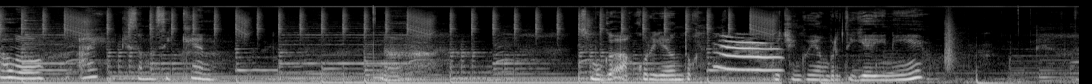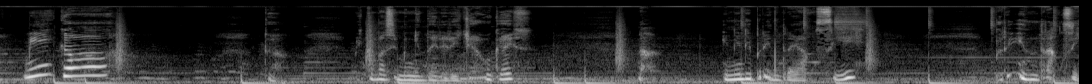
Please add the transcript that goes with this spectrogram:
Halo, Ai, sama si Ken. Nah, semoga akur ya untuk kucingku yang bertiga ini. Mika, tuh, Mika masih mengintai dari jauh guys. Nah, ini dia berinteraksi, berinteraksi.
